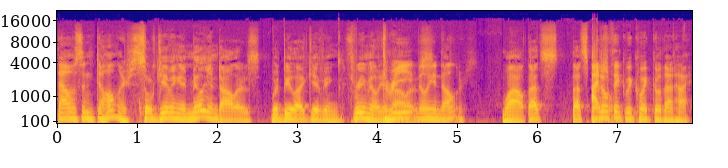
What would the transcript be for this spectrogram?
thousand dollars. So giving a million dollars would be like giving three million. Three dollars. Wow, that's that's. I don't think we quite go that high,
